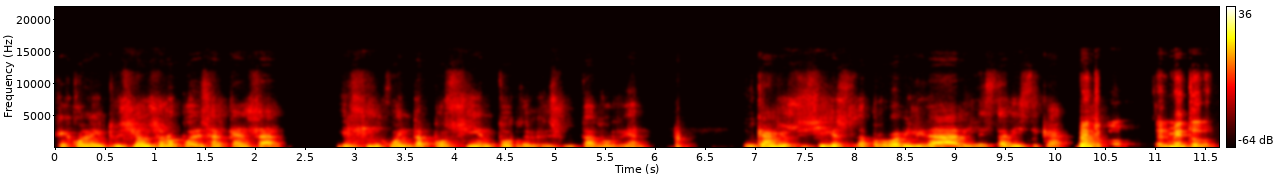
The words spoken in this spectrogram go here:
que con la intuición solo puedes alcanzar el 50% del resultado real. En cambio, si sigues la probabilidad y la estadística... Método, el método.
